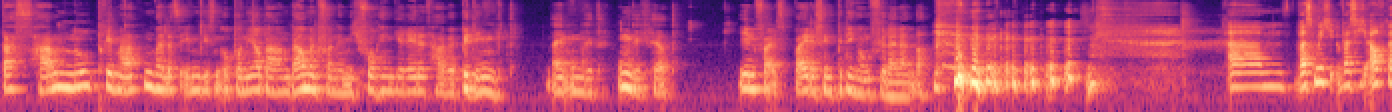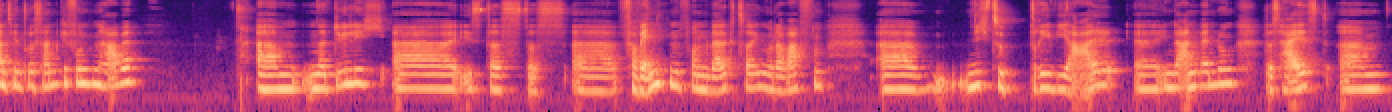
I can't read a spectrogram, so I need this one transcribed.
das haben nur Primaten, weil es eben diesen opponierbaren Daumen, von dem ich vorhin geredet habe, bedingt. Nein, umgekehrt. Jedenfalls, beide sind Bedingungen füreinander. ähm, was, mich, was ich auch ganz interessant gefunden habe, ähm, natürlich äh, ist das, das äh, Verwenden von Werkzeugen oder Waffen äh, nicht so trivial äh, in der Anwendung. Das heißt, ähm,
